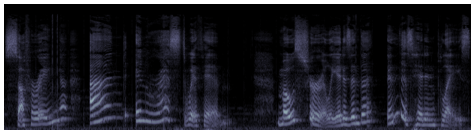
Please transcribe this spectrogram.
suffering, and in rest with him. Most surely it is in the in this hidden place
